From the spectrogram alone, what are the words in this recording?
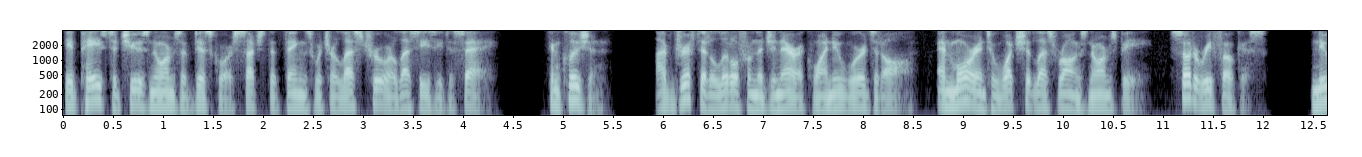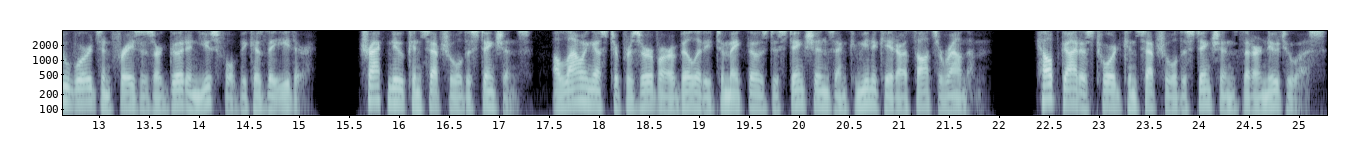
it pays to choose norms of discourse such that things which are less true are less easy to say. Conclusion I've drifted a little from the generic why new words at all, and more into what should less wrongs norms be, so to refocus. New words and phrases are good and useful because they either track new conceptual distinctions, allowing us to preserve our ability to make those distinctions and communicate our thoughts around them. Help guide us toward conceptual distinctions that are new to us,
